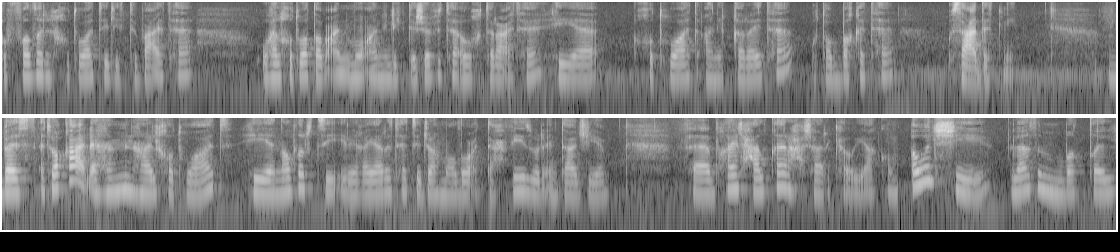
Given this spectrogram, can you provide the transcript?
بفضل الخطوات اللي اتبعتها. وهالخطوات طبعا مو أنا اللي اكتشفتها أو اخترعتها هي خطوات أنا قريتها وطبقتها وساعدتني. بس أتوقع الأهم من هاي الخطوات هي نظرتي اللي غيرتها تجاه موضوع التحفيز والإنتاجية. فبهاي الحلقة راح أشاركها وياكم. أول شي لازم نبطل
